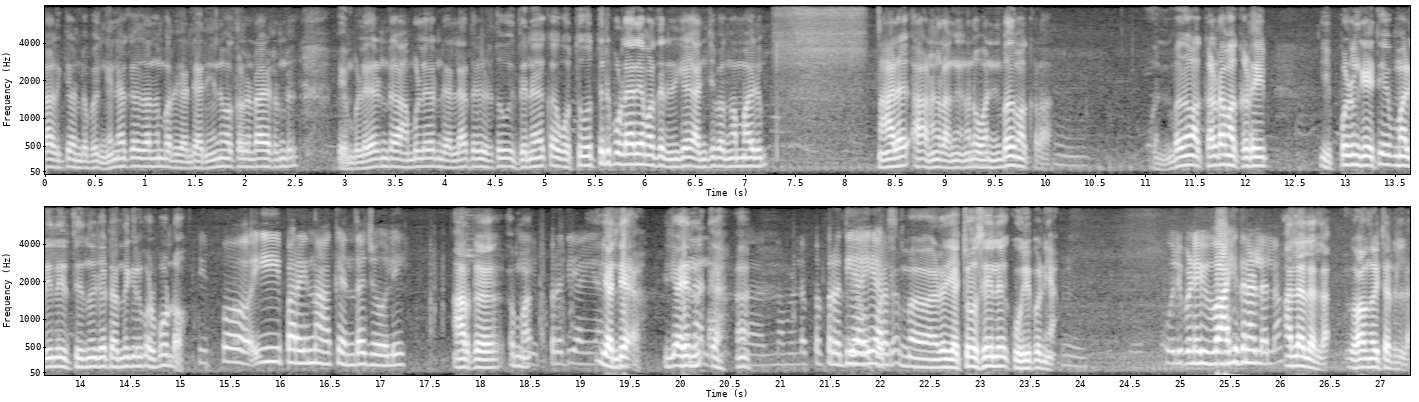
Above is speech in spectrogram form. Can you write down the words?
ലാളിക്കാനുണ്ട്. അപ്പോൾ ഇങ്ങനെയൊക്കെ ഇതാണെന്നും പറയും. എന്റെ അനിയന് മക്കളുണ്ടായിട്ടുണ്ട്. പെൺപിള്ളേരുണ്ട് ആൺപിള്ളേരുണ്ട്. എല്ലാത്തിനും എടുത്തു ഇതിനൊക്കെ ഒത്തു ഒത്തിരി പിള്ളേരെ വളർത്തുന്നത് എനിക്ക് അഞ്ച് പെങ്ങന്മാരും നാല് ആണുങ്ങൾ അങ്ങനെ ഒൻപത് മക്കളാണ് ഒൻപത് മക്കളുടെ മക്കളുടെയും ഇപ്പോഴും കയറ്റി മടിയിൽ ഇരുത്തിന്ന് വെച്ചിട്ട് എന്തെങ്കിലും കുഴപ്പമുണ്ടോ? ഇപ്പോൾ ഈ പറയുന്ന ആൾക്ക് എന്താ ജോലി? ആർക്ക്? എന്റെ എച്ച് ഒ സിയിൽ കൂലിപ്പണിയാണ് കൂലിപ്പണി വിവാഹിതനല്ലല്ലോ? അല്ലല്ല വിവാഹം കഴിച്ചിട്ടില്ല.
